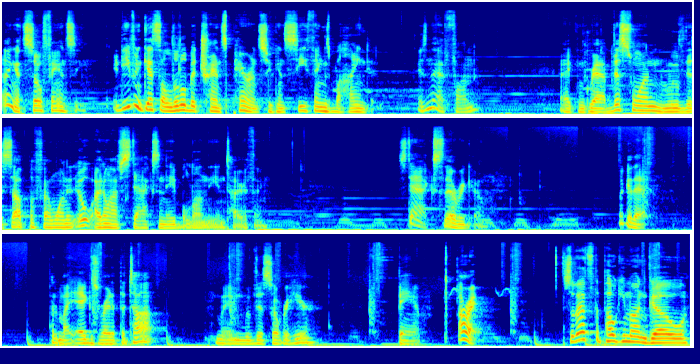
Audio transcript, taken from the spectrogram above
I think it's so fancy. It even gets a little bit transparent so you can see things behind it. Isn't that fun? And I can grab this one, move this up if I wanted. Oh, I don't have stacks enabled on the entire thing. Stacks, there we go. Look at that. Put my eggs right at the top. Move this over here. Bam. All right. So that's the Pokemon Go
